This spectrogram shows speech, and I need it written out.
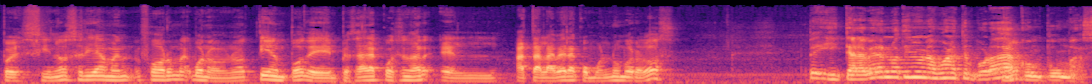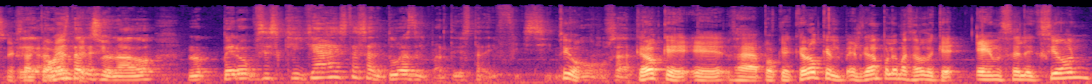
pues si no sería forma, bueno, no tiempo de empezar a cuestionar el, a Talavera como el número 2. Y Talavera no tiene una buena temporada ¿No? con Pumas. Exactamente. Eh, ahora está lesionado, no, pero pues es que ya a estas alturas del partido está difícil. Creo que, eh, o sea, porque creo que el, el, gran problema es de que en selección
